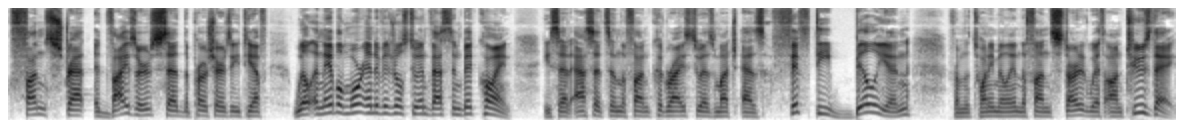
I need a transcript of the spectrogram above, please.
Fundstrat Advisors, said the ProShares ETF will enable more individuals to invest in Bitcoin. He said assets in the fund could rise to as much as 50 billion from the 20 million the fund started with on Tuesday.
